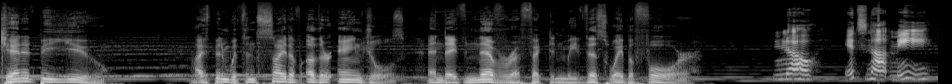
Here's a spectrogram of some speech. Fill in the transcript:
Can it be you? I've been within sight of other angels, and they've never affected me this way before. No, it's not me.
